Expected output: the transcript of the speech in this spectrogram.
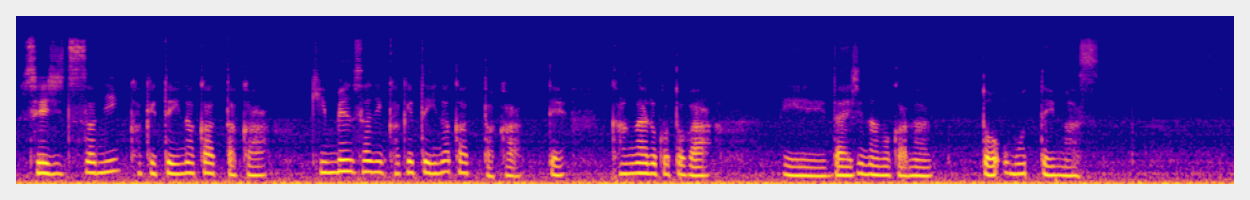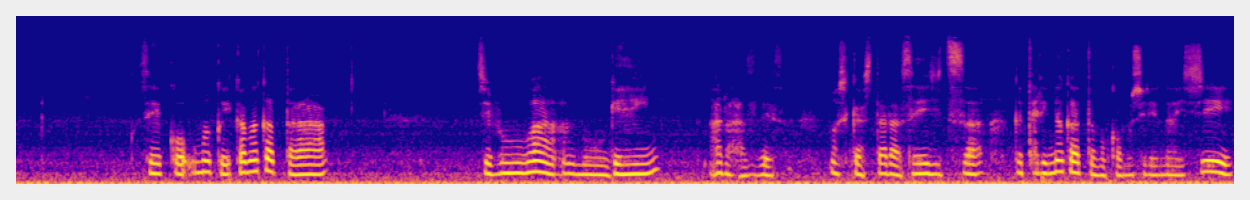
誠実さに欠けていなかったか勤勉さに欠けていなかったかって考えることが、えー、大事なのかなと思っています。成功うまくいかなかったら自分はあの原因あるはずです。もしかしたら誠実さが足りなかったのかもしれないし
